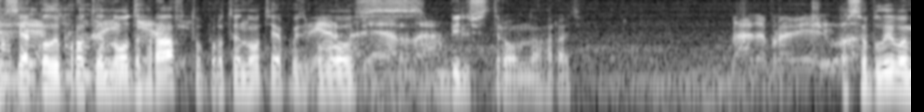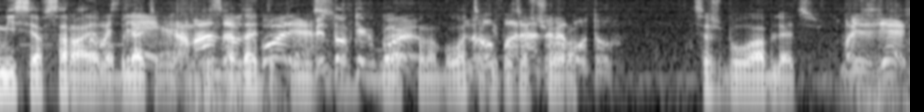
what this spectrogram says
ось я коли проти Объект нот атакуют. грав, то проти нот якось було Вірно, с- вірно. більш стрьомно грати. Надо проверить. Особливо місія в Сараєво, Побыстрее. блядь, ви- ви Команда в згадайте зборі. ту місію. Винтовки к Ну, бою. Як вона була Ну, тільки пора за позавчора. работу. Це ж була, блядь, Мы здесь.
